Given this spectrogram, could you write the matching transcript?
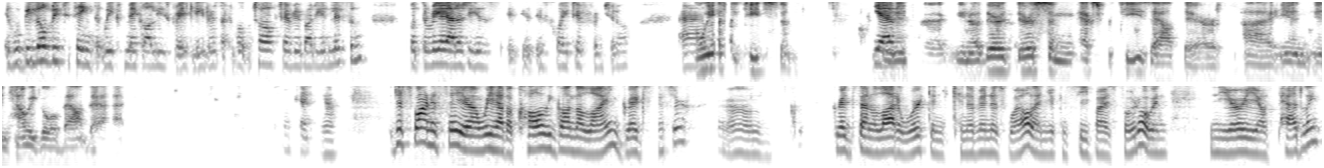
It would be lovely to think that we could make all these great leaders that go and talk to everybody and listen. But the reality is is quite different, you know. Um, we have to teach them. yeah. And in fact, you know, there there's some expertise out there uh, in in how we go about that. Okay. I just want to say uh, we have a colleague on the line, Greg Spencer. Um, Greg's done a lot of work in Cynefin as well, and you can see by his photo in, in the area of paddling.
